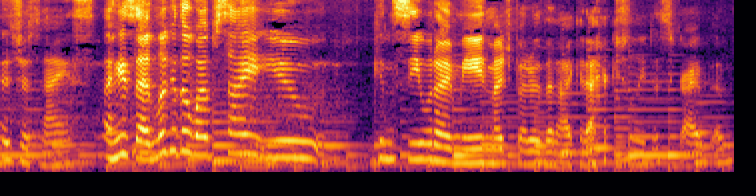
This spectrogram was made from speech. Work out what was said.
it's just nice. Like I said, look at the website. You can see what I mean much better than I could actually describe them.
